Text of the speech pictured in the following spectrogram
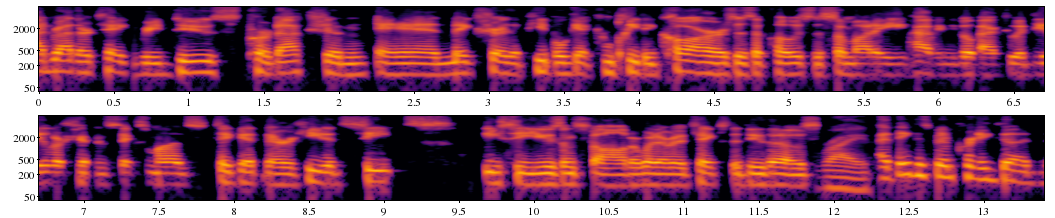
I'd rather take reduced production and make sure that people get completed cars as opposed to somebody having to go back to a dealership in six months to get their heated seats ECUs installed or whatever it takes to do those. Right. I think it's been pretty good.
